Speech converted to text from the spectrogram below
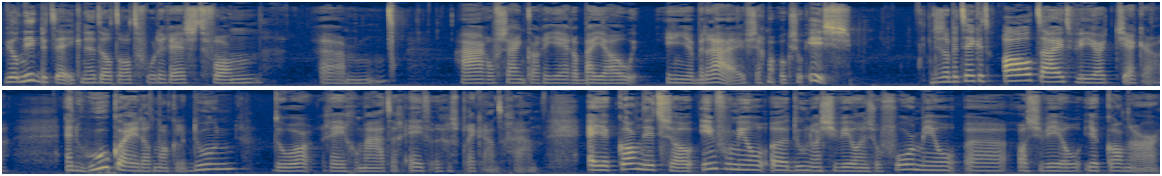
Wil niet betekenen dat dat voor de rest van um, haar of zijn carrière bij jou in je bedrijf zeg maar, ook zo is. Dus dat betekent altijd weer checken. En hoe kan je dat makkelijk doen? Door regelmatig even een gesprek aan te gaan. En je kan dit zo informeel uh, doen als je wil en zo formeel uh, als je wil. Je kan er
